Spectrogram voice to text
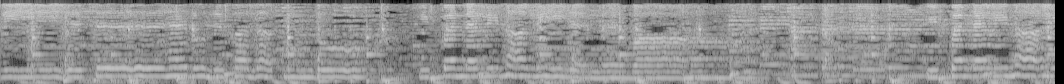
දීහෙත හැරුණ කලක්දෝ ඉබ්බනලි නලියනවා. ඉබ්බනලි නලියනවා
